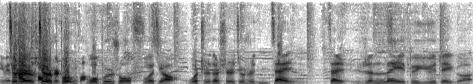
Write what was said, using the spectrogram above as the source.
因为，就是就是不。我不是说佛教，我指的是就是你在在人类对于这个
